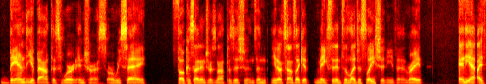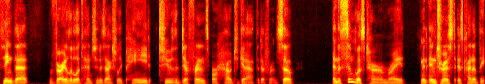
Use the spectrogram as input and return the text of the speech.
bandy about this word interest, or we say focus on interests, not positions. And, you know, it sounds like it makes it into legislation, even, right? And yet, I think that very little attention is actually paid to the difference or how to get at the difference. So, in the simplest term, right, an interest is kind of the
